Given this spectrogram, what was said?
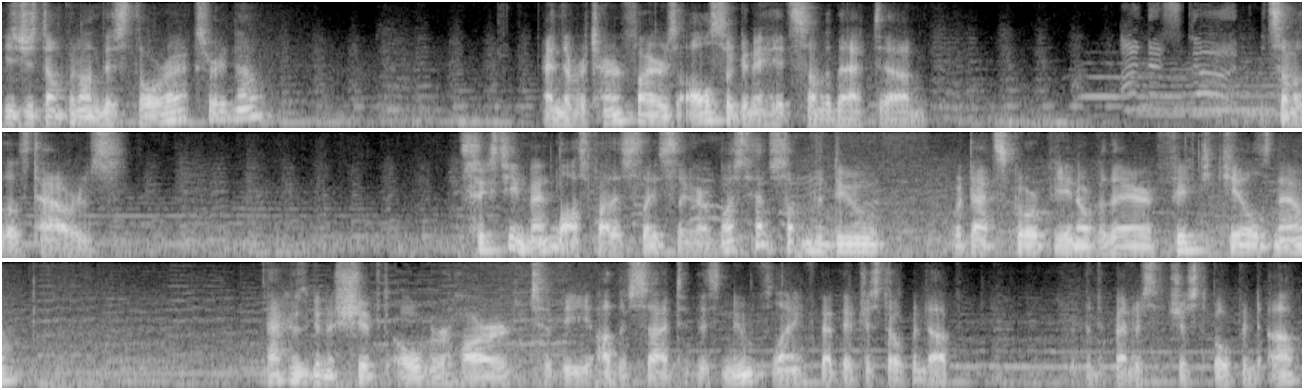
He's just dumping on this Thorax right now? And the return fire is also going to hit some of that, um, some of those towers. 16 men lost by the Slave Slinger. Must have something to do with that Scorpion over there. 50 kills now. Attacker's going to shift over hard to the other side to this new flank that they've just opened up. That the defenders have just opened up.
